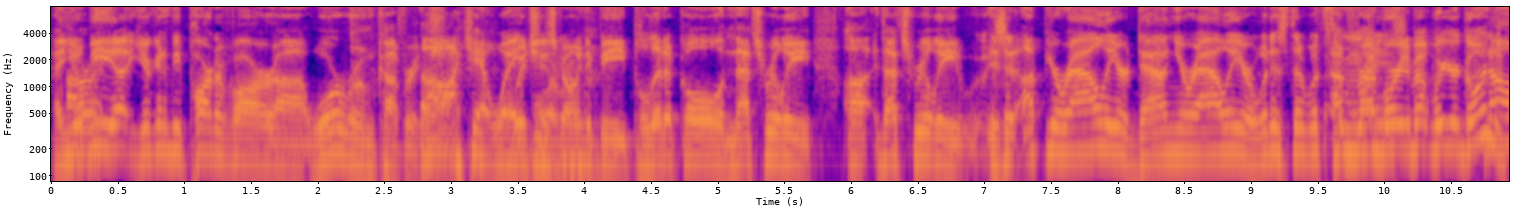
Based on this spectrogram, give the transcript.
And you'll All be uh, you're going to be part of our uh, war room coverage. Oh, I can't wait. Which is War going to be political, and that's really uh, that's really is it up your alley or down your alley or what is the what's the I'm, I'm worried about where you're going with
